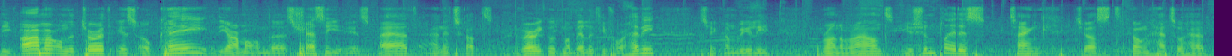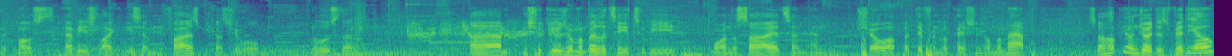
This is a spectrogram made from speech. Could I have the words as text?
the armor on the turret is okay, the armor on the chassis is bad and it's got very good mobility for heavy so you can really run around. You shouldn't play this tank just going head to head with most heavies like E75s because you will lose them. Um, you should use your mobility to be more on the sides and, and show up at different locations on the map. So I hope you enjoyed this video.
